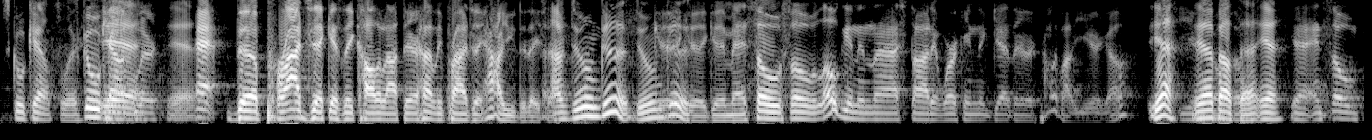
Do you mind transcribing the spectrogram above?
School counselor. school Yeah, counselor Yeah. at the project, as they call it out there, Huntley Project. How are you today, sir? I'm doing good. Doing good, good. good, good, man. So, so Logan and I started working together probably about a year ago. Yeah. Year Yeah. ago, About so- that. Yeah. yeah. And so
